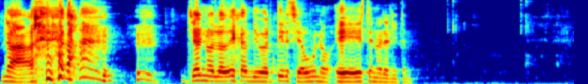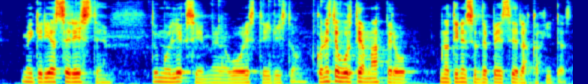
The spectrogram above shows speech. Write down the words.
Nah. ya no lo dejan divertirse a uno. Eh, este no era el ítem. Me quería hacer este. Estoy muy le Sí, me hago este y listo. Con este burtea más, pero no tienes el DPS de las cajitas.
